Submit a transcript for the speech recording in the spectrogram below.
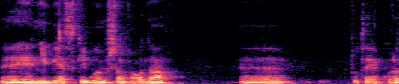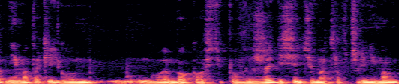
Yy, Niebieskie, głębsza woda. Tutaj akurat nie ma takiej głęb- głębokości powyżej 10 metrów, czyli nie mam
